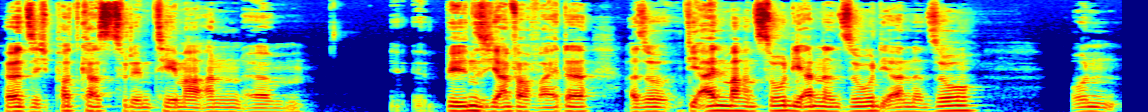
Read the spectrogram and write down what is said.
hören sich Podcasts zu dem Thema an, ähm, bilden sich einfach weiter. Also die einen machen es so, die anderen so, die anderen so. Und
